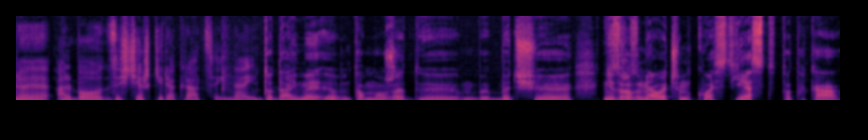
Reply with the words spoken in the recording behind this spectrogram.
y, albo ze ścieżki rekreacyjnej. Dodajmy, y, to może y, być niezrozumiałe, czym quest jest. To taka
